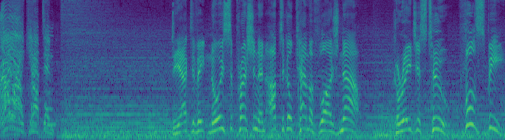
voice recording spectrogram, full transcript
Aye, aye, Captain. Deactivate noise suppression and optical camouflage now! Courageous 2, full speed!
